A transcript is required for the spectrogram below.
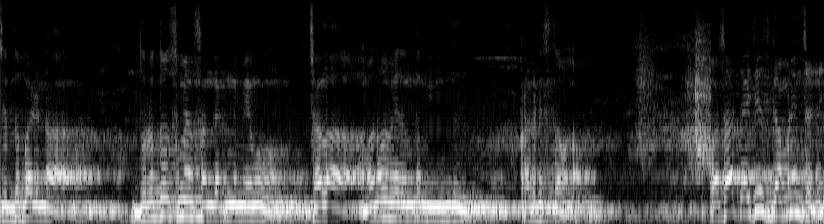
సిద్ధపడిన దురదృష్టమైన సంఘటన మేము చాలా మనోవేదంతో మీ ముందు ప్రకటిస్తా ఉన్నాం. ఒకసారి దయచేసి గమనించండి.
